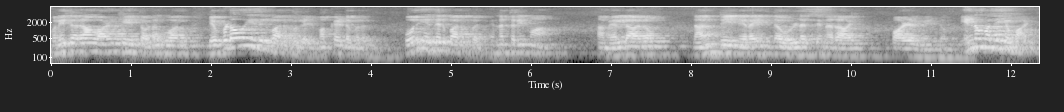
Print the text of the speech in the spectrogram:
புனிதரா வாழ்க்கையை தொடங்குவார் எவ்வளோ எதிர்பார்ப்புகள் மக்களிடமிருந்து. ஒரு எதிர்பார்ப்பு என்ன தெரியுமா? நாம் எல்லாரும் நன்றி நிறைந்த உள்ளத்தினராய் வாழ வேண்டும். இன்னும் அதிகமாய்.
